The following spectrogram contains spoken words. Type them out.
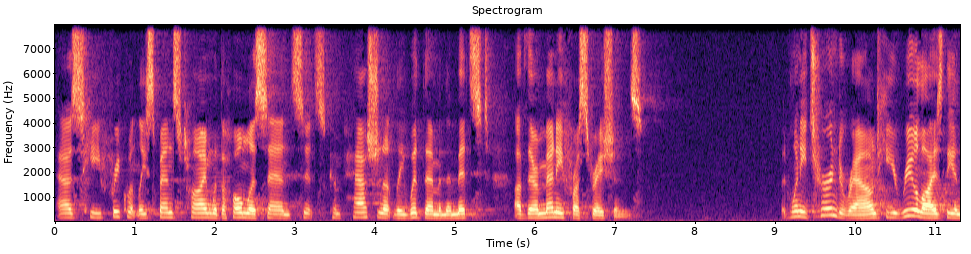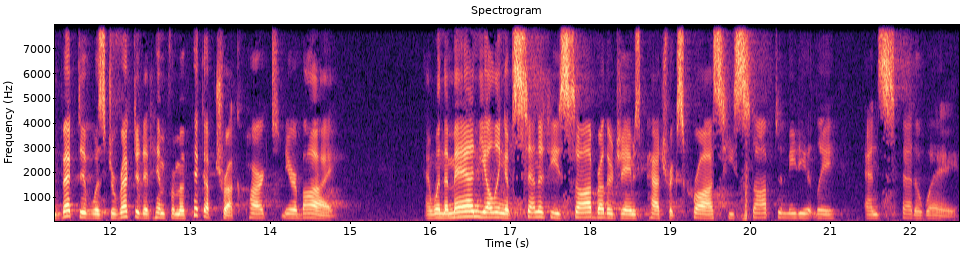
as he frequently spends time with the homeless and sits compassionately with them in the midst of their many frustrations. But when he turned around, he realized the invective was directed at him from a pickup truck parked nearby. And when the man yelling obscenities saw Brother James Patrick's cross, he stopped immediately and sped away.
